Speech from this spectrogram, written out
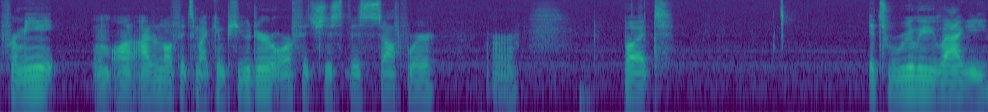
for me, I'm on, I don't know if it's my computer or if it's just this software, or, but it's really laggy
